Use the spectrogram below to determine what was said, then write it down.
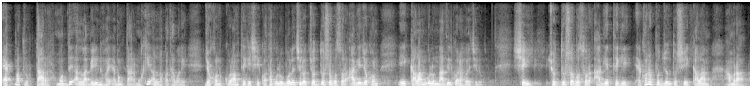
একমাত্র তার মধ্যে আল্লাহ বিলীন হয় এবং তার মুখে আল্লাহ কথা বলে। যখন কোরআন থেকে সেই কথাগুলো বলেছিল, চোদ্দশো বছর আগে যখন এই কালামগুলো নাজিল করা হয়েছিল, সেই চোদ্দশো বছর আগে থেকে এখনও পর্যন্ত সেই কালাম আমরা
